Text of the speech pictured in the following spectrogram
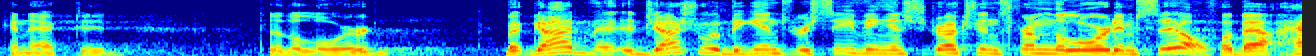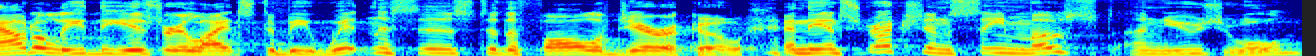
connected to the Lord. But God, uh, Joshua begins receiving instructions from the Lord himself about how to lead the Israelites to be witnesses to the fall of Jericho. And the instructions seem most unusual.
